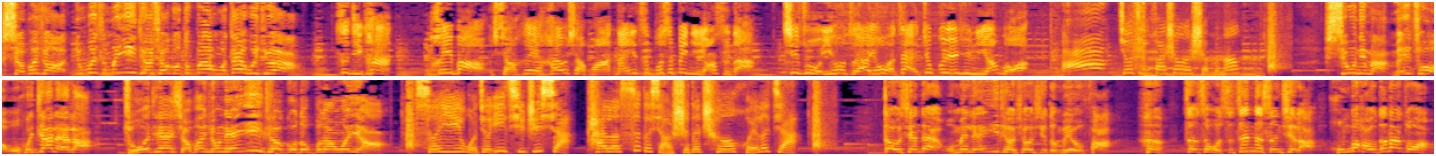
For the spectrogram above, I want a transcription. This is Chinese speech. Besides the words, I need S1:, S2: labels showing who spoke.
S1: 小胖熊，你为什么一条小狗都不让我带回去啊？
S2: 自己看，黑豹、小黑还有小黄，哪一只不是被你养死的？记住，以后只要有我在，就不允许你养狗。
S1: 啊！
S3: 究竟发生了什么呢？
S1: 兄弟们，没错，我回家来了。昨天小胖熊连一条狗都不让我养，
S3: 所以我就一气之下开了四个小时的车回了家。
S1: 到现在我们连一条消息都没有发。哼，这次我是真的生气了，哄不好的那种。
